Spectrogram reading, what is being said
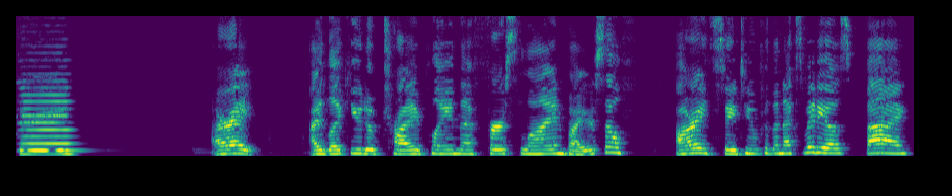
three. All right, I'd like you to try playing that first line by yourself. All right, stay tuned for the next videos. Bye.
